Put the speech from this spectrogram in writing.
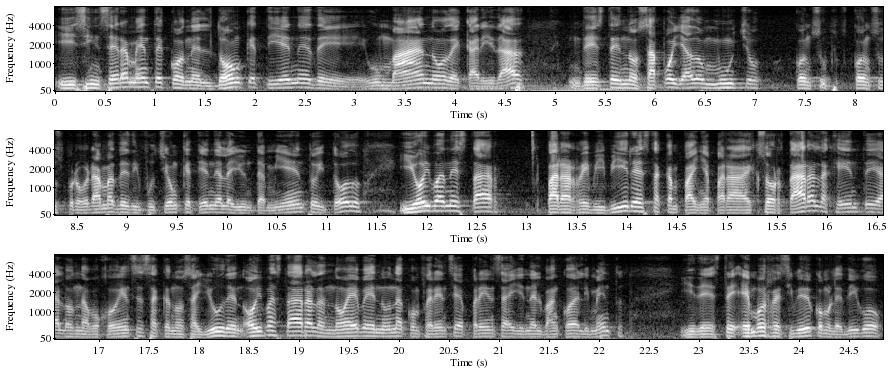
y sinceramente con el don que tiene de humano, de caridad, de este nos ha apoyado mucho con, con sus programas de difusión que tiene el ayuntamiento y todo. Y hoy van a estar para revivir esta campaña, para exhortar a la gente, a los navajoenses a que nos ayuden. Hoy va a estar a las 9 en una conferencia de prensa y en el Banco de Alimentos. Y de este hemos recibido, como les digo,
